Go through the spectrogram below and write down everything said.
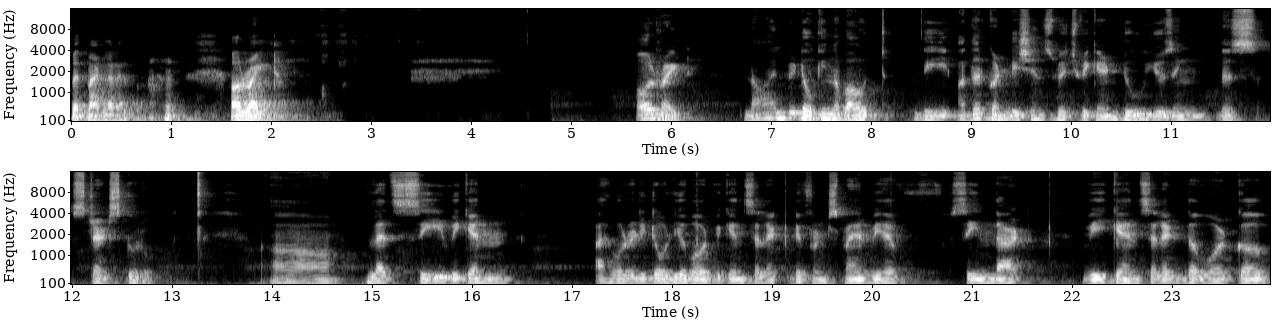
with MATLAB. All right. Alright, now I'll be talking about the other conditions which we can do using this Stats Guru. Uh, let's see, we can, I have already told you about we can select different span, we have seen that. We can select the World Cup.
